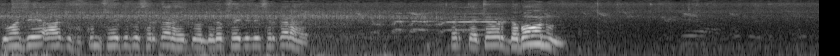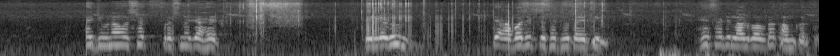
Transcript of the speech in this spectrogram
किंवा जे आज हुकुमशाहीचे जे सरकार आहे किंवा दडपशाहीचे जे सरकार आहे तर त्याच्यावर दबाव आणून काही जीवनावश्यक प्रश्न जे आहेत ते लढून ते अबाधित कसं ठेवता येतील हे साठी लालबावटा काम करतो.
